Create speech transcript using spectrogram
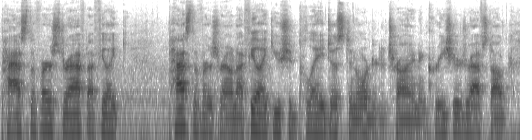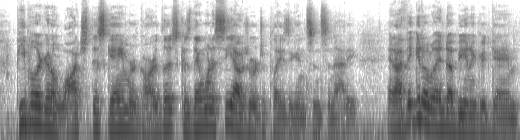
past the first draft, I feel like past the first round, I feel like you should play just in order to try and increase your draft stock. People are going to watch this game regardless because they want to see how Georgia plays against Cincinnati, and I think it'll end up being a good game.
